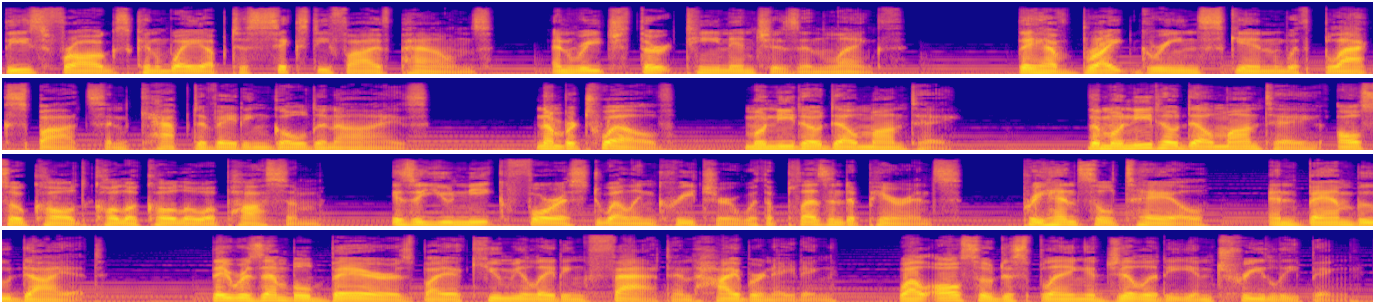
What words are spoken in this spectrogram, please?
these frogs can weigh up to 65 pounds and reach 13 inches in length. They have bright green skin with black spots and captivating golden eyes. Number 12. Monito del Monte. The Monito del Monte, also called Colocolo opossum, is a unique forest-dwelling creature with a pleasant appearance, prehensile tail, and bamboo diet. They resemble bears by accumulating fat and hibernating, while also displaying agility in tree leaping.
